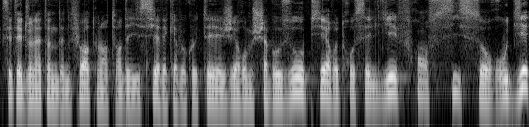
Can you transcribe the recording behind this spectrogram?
C'était Jonathan Dunford qu'on entendait ici avec à vos côtés Jérôme Chabozo, Pierre Trossellier, Francis Roudier.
